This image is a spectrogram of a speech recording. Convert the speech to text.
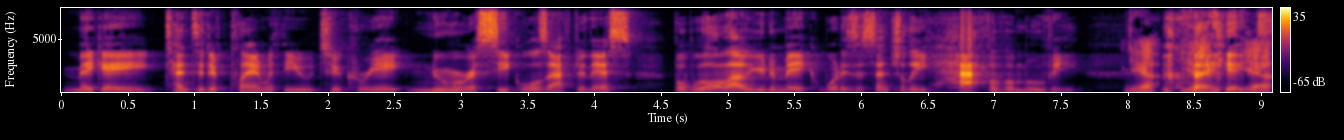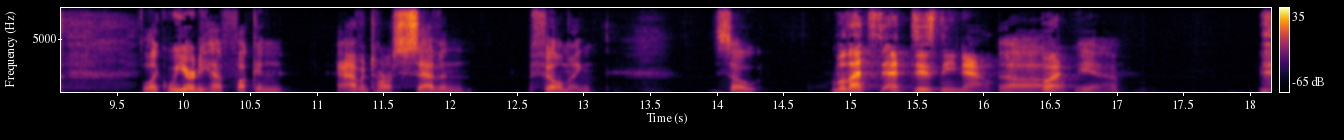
make a tentative plan with you to create numerous sequels after this, but we'll allow you to make what is essentially half of a movie. Yeah, yeah, yeah. Like we already have fucking Avatar 7 filming. So, Well, that's at Disney now. uh, But- yeah,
